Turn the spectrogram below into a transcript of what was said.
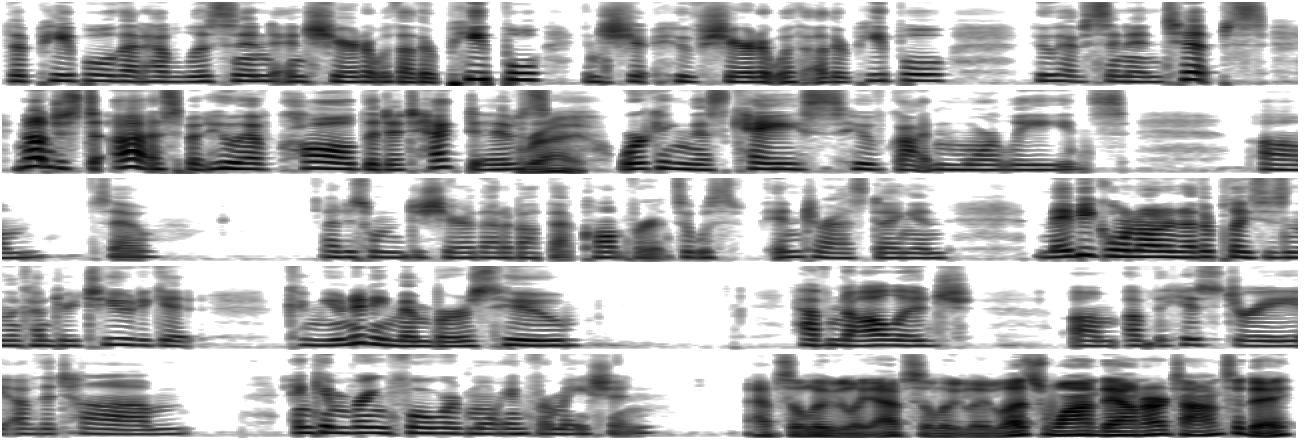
the people that have listened and shared it with other people and sh- who've shared it with other people who have sent in tips, not just to us, but who have called the detectives Right. working this case who've gotten more leads. Um, so I just wanted to share that about that conference. It was interesting and maybe going on in other places in the country too to get community members who have knowledge um, of the history of the time and can bring forward more information. Absolutely, absolutely. Let's wind down our time today.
